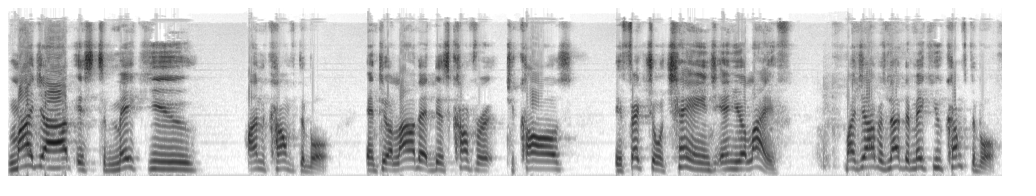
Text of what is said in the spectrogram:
My job is to make you uncomfortable and to allow that discomfort to cause effectual change in your life. My job is not to make you comfortable.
